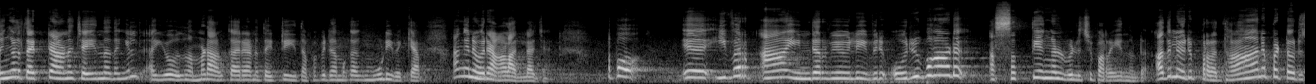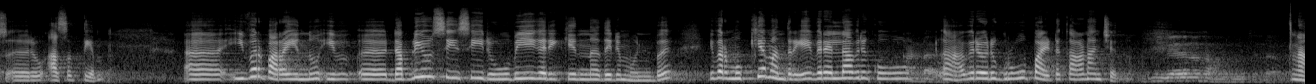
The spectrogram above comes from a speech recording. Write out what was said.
നിങ്ങൾ തെറ്റാണ് ചെയ്യുന്നതെങ്കിൽ അയ്യോ ഇത് നമ്മുടെ ആൾക്കാരാണ് തെറ്റ് ചെയ്യുന്നത് അപ്പോൾ പിന്നെ നമുക്ക് അത് മൂടി വയ്ക്കാം അങ്ങനെ ഒരാളല്ല ഞാൻ. അപ്പോൾ ഇവർ ആ ഇന്റർവ്യൂവിൽ ഇവർ ഒരുപാട് അസത്യങ്ങൾ വിളിച്ച് പറയുന്നുണ്ട്. അതിലൊരു പ്രധാനപ്പെട്ട ഒരു ഒരു അസത്യം ഇവർ പറയുന്നു ഇവ് ഡബ്ല്യു സി സി രൂപീകരിക്കുന്നതിന് മുൻപ് ഇവർ മുഖ്യമന്ത്രിയെ ഇവരെല്ലാവരും കൂ അവരൊരു ഇവരൊരു ഗ്രൂപ്പായിട്ട് കാണാൻ ചെന്നു. ആ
